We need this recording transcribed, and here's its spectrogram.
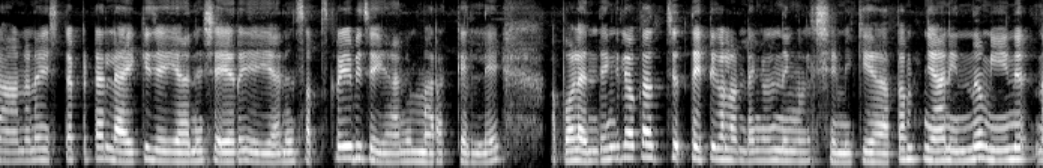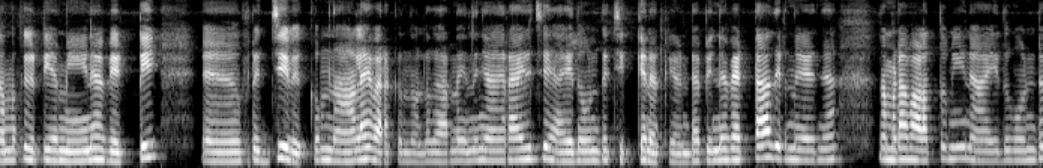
കാണണം. ഇഷ്ടപ്പെട്ട ലൈക്ക് ചെയ്യാനും ഷെയർ ചെയ്യാനും സബ്സ്ക്രൈബ് ചെയ്യാനും മറക്കല്ലേ. അപ്പോൾ എന്തെങ്കിലുമൊക്കെ തെറ്റുകളുണ്ടെങ്കിൽ നിങ്ങൾ ക്ഷമിക്കുക. അപ്പം ഞാൻ ഇന്ന് മീൻ നമുക്ക് കിട്ടിയ മീൻ വെട്ടി ഫ്രിഡ്ജിൽ വെക്കും. നാളെ വറക്കുന്നുള്ളൂ. കാരണം ഇന്ന് ഞായറാഴ്ച ആയതുകൊണ്ട് ചിക്കനൊക്കെ ഉണ്ട്. പിന്നെ വെട്ടാതിരുന്നു കഴിഞ്ഞാൽ നമ്മുടെ വളത്തുമീനായതുകൊണ്ട്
